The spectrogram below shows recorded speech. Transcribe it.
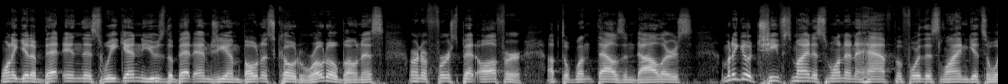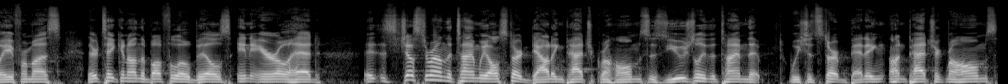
Want to get a bet in this weekend? Use the BetMGM bonus code ROTOBONUS. Earn a first bet offer up to $1,000. I'm going to go Chiefs minus one and a half before this line gets away from us. They're taking on the Buffalo Bills in Arrowhead. It's just around the time we all start doubting Patrick Mahomes is usually the time that we should start betting on Patrick Mahomes.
